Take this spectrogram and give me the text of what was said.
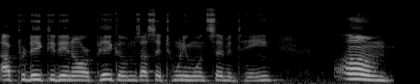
I predicted in our pick'ems, I said 21-17. Um,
